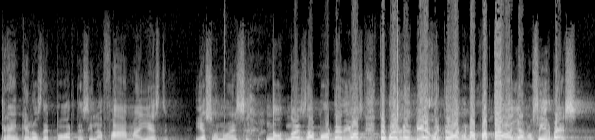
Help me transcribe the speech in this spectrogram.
Creen que los deportes y la fama y esto. Y eso no es, no, no es amor de Dios. Te vuelves viejo y te dan una patada y ya no sirves.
